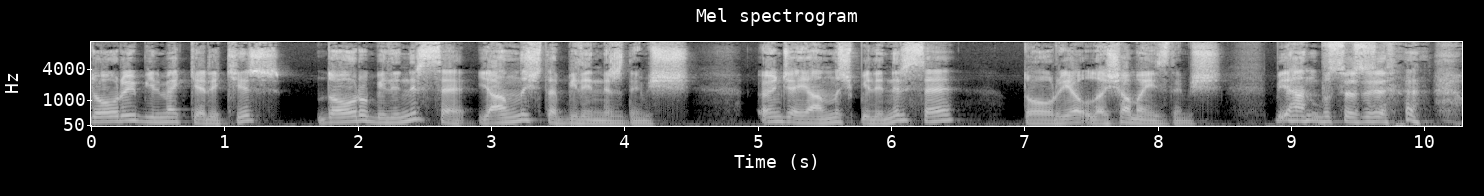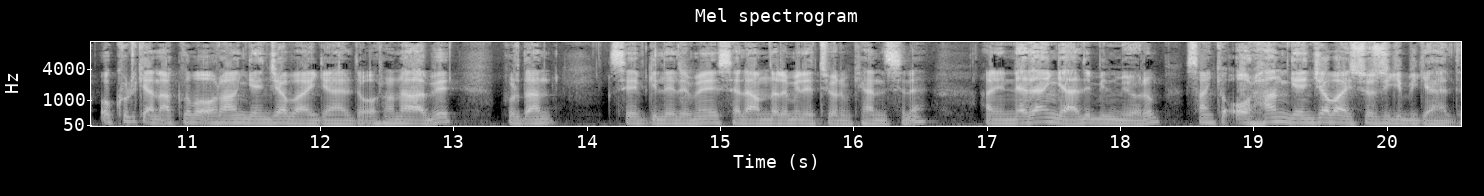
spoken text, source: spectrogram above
doğruyu bilmek gerekir. Doğru bilinirse yanlış da bilinir demiş. Önce yanlış bilinirse doğruya ulaşamayız demiş. Bir an bu sözü okurken aklıma Orhan Gencebay geldi. Orhan abi buradan sevgilerimi selamlarımı iletiyorum kendisine. Hani neden geldi bilmiyorum. Sanki Orhan Gencebay sözü gibi geldi.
